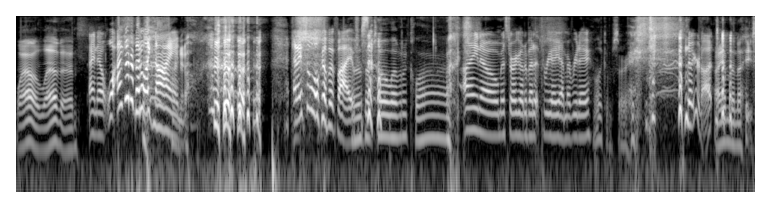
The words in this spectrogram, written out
Wow, eleven. I know. Well, I go to bed at like nine, I know. and I still woke up at five. It's So up till eleven o'clock. I know, Mister. I go to bed at three a.m. every day. Look, I'm sorry. no, you're not. I am the night.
